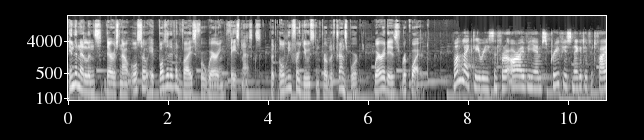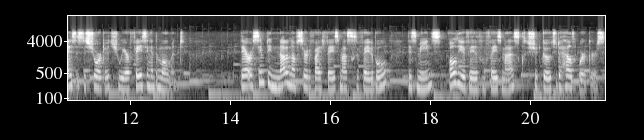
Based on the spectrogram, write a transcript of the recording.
In the Netherlands, there is now also a positive advice for wearing face masks, but only for use in public transport, where it is required. One likely reason for the RIVM's previous negative advice is the shortage we are facing at the moment. There are simply not enough certified face masks available. This means all the available face masks should go to the health workers,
